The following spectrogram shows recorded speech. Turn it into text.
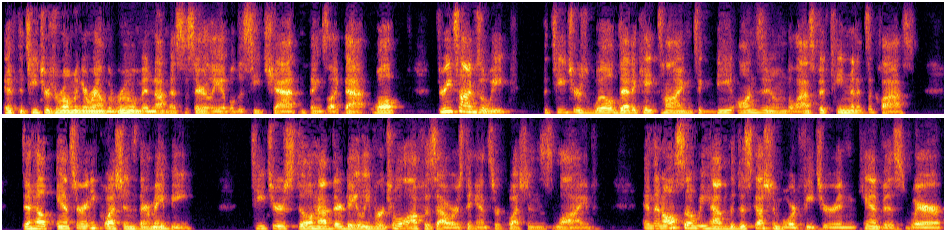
if the teacher's roaming around the room and not necessarily able to see chat and things like that? Well, three times a week, the teachers will dedicate time to be on Zoom the last 15 minutes of class to help answer any questions there may be. Teachers still have their daily virtual office hours to answer questions live. And then also we have the discussion board feature in Canvas where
